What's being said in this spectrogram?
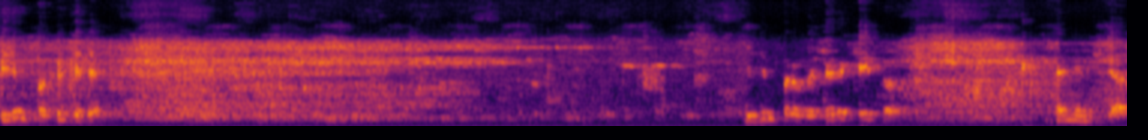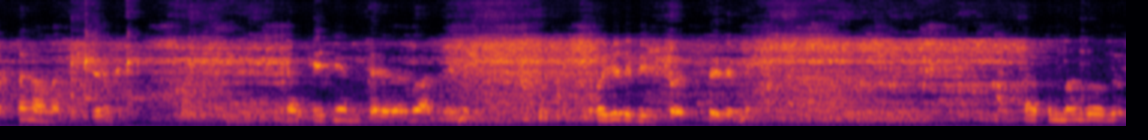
bizim fakültede bizim profesöre şey sormuş. Sen demiş ki aslan almak istiyorum. Herkes bir taleber var demiş. Hoca da bir soru söylemiş. Hasan Mangoğlu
